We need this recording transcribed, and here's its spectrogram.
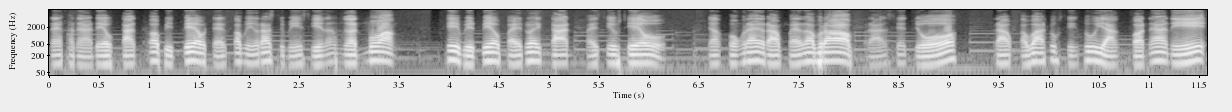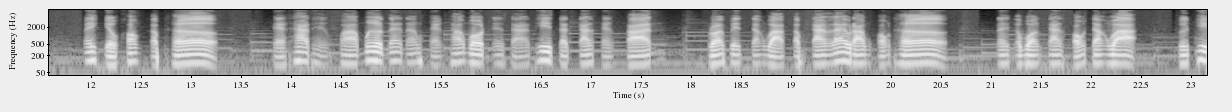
ในขณะเดียวกันก็บิดเบี้ยว แต่ก็มีรัศมีสีน้ำเงินม่วง ที่บิดเบี้ยวไปด้วยกันไปชิวๆ ยังคงได้รำไปรอบๆร้านเซียนโหยราวกับว่าทุกสิ่งทุกอย่างก่อนหน้านี้ ไม่เกี่ยวข้องกับเธอ แต่ธาตุแห่งความมืดและน้ำแข็งทั้งหมดในสถานที่จัดการแข่งขันร้อนเป็นจังหวะกับการไล่รำของเธอ ในกระบวนการของจังหวะพื้นที่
